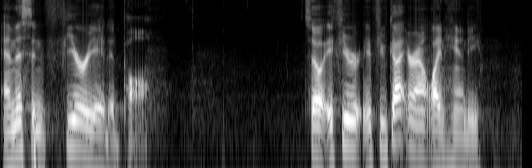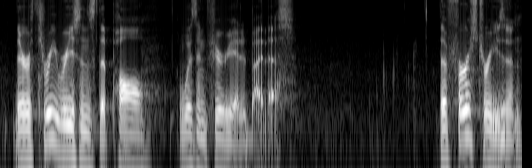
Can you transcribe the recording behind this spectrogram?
and this infuriated Paul. So if, you're, if you've got your outline handy, there are three reasons that Paul was infuriated by this. The first reason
